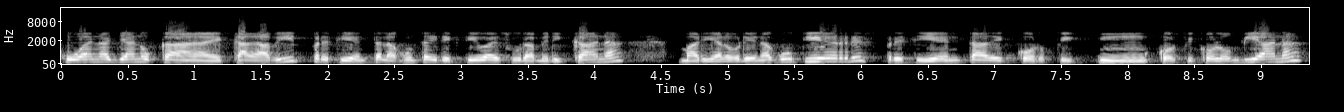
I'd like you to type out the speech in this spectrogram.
Juana Llano Cadavid, presidenta de la Junta Directiva de Suramericana, María Lorena Gutiérrez, presidenta de Corfi, mm, Colombiana,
